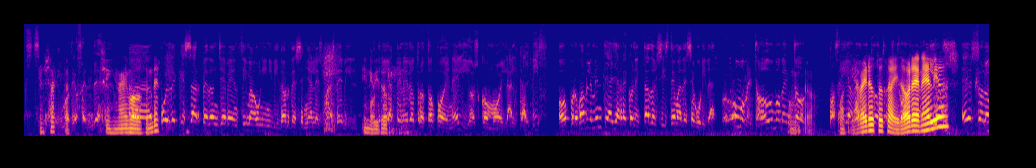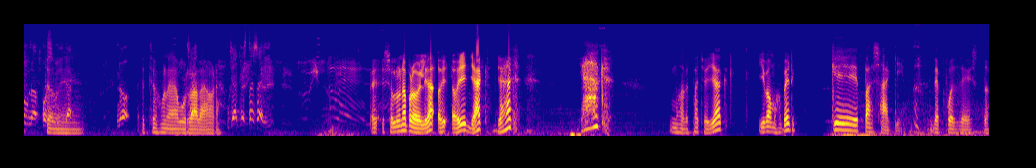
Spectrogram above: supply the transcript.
Sin Exacto. ánimo de ofender. Sin ánimo de Ah, ofender. puede que Sarpedon lleve encima un inhibidor de señales más débil. Inhibidor. Podría tener otro topo en Helios como el Alcaldif. O probablemente haya reconectado el sistema de seguridad. Un momento, un momento. momento. ¿Podría ¿Podría haber otro traidor en Helios? Es solo una Esto, posibilidad. me- No, Esto es una burrada ahora. ya que estás ahí, Es solo una probabilidad. Oye, oye, Jack, Jack, Jack. Vamos al despacho de Jack y vamos a ver qué pasa aquí después de esto.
